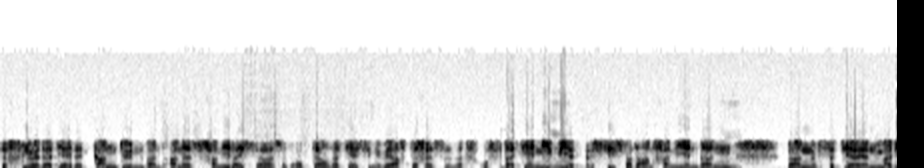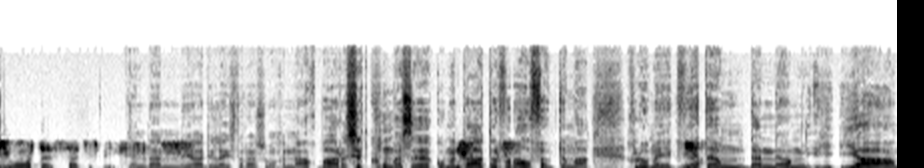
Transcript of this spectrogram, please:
te glo dat jy dit kan doen want anders gaan die luisteraars dit optel dat jy senuweeagtig is of dat jy nie hmm. weet presies wat aangaan nie en dan hmm dan sit jy in muddy waters so to speak. En dan ja, die luisteraars ongenaagbaar as dit kom as 'n kommentator veral foute maak. Glo my, ek weet. Ja. Um, dan um, ja,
